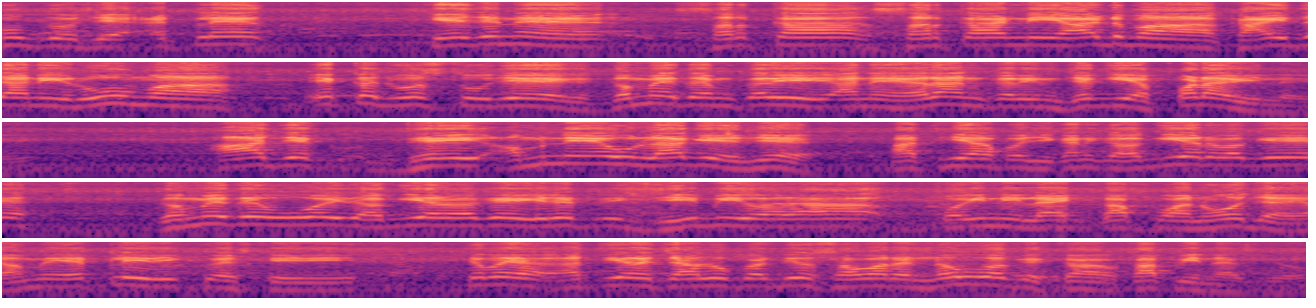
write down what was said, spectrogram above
મુદ્દો છે. એટલે કે છે ને, સરકાર, સરકારની આડમાં, કાયદાની રૂમાં એક જ વસ્તુ છે, ગમે તેમ કરી અને હેરાન કરીને જગ્યા પડાવી લેવી આ જે ધ્યેય અમને એવું લાગે છે. આ થયા પછી, કારણ કે અગિયાર વાગે ગમે તેવું હોય અગિયાર વાગે ઇલેક્ટ્રિક જીબીવાળા કોઈની લાઇટ કાપવા ન જાય. અમે એટલી રિક્વેસ્ટ કરી. કે ભાઈ અત્યારે ચાલુ કરી દો સવારે નવ વાગે કાપી નાખ્યો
